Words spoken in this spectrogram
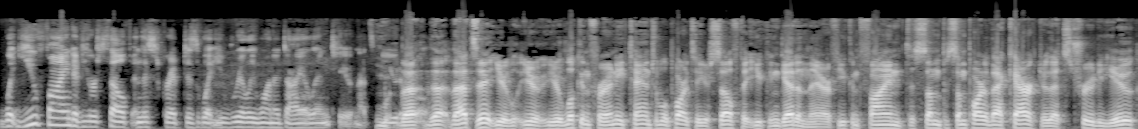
what you find of yourself in the script is what you really want to dial into, and that's beautiful. That, that, that's it. You're, you're you're looking for any tangible parts of yourself that you can get in there. If you can find some some part of that character that's true to you,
